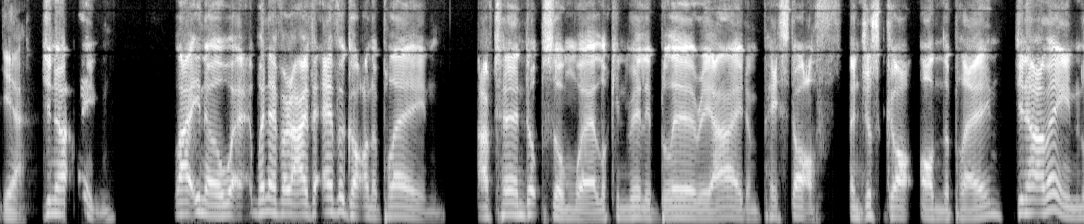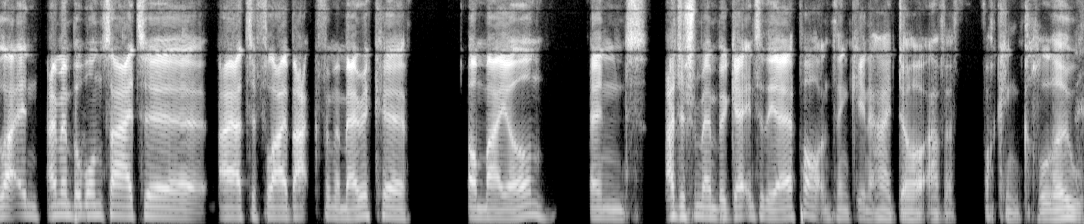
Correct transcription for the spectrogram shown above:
yeah. do you know what I mean? Like, you know, whenever I've ever got on a plane, I've turned up somewhere looking really blurry eyed and pissed off and just got on the plane. Do you know what I mean? Like, and I remember once I had to, I had to fly back from America on my own. And I just remember getting to the airport and thinking, I don't have a fucking clue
